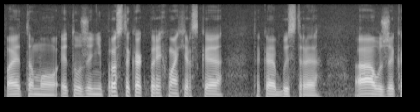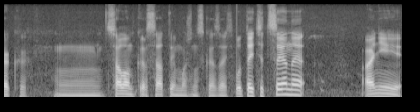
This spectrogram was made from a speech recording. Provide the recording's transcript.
Поэтому это уже не просто как парикмахерская, такая быстрая, а уже как салон красоты, можно сказать. Вот эти цены, они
